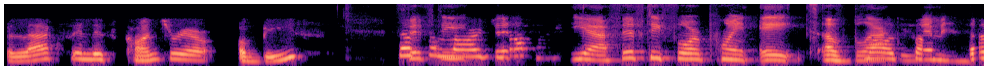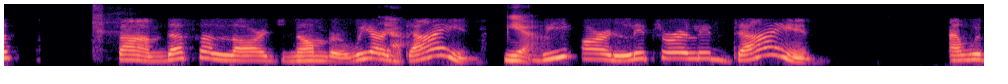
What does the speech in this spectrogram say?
blacks in this country are obese, that's 50, a large number. Yeah, 54.8 of black no, women. That's, Sam, that's a large number. We are yeah. dying. Yeah. We are literally dying. And we're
